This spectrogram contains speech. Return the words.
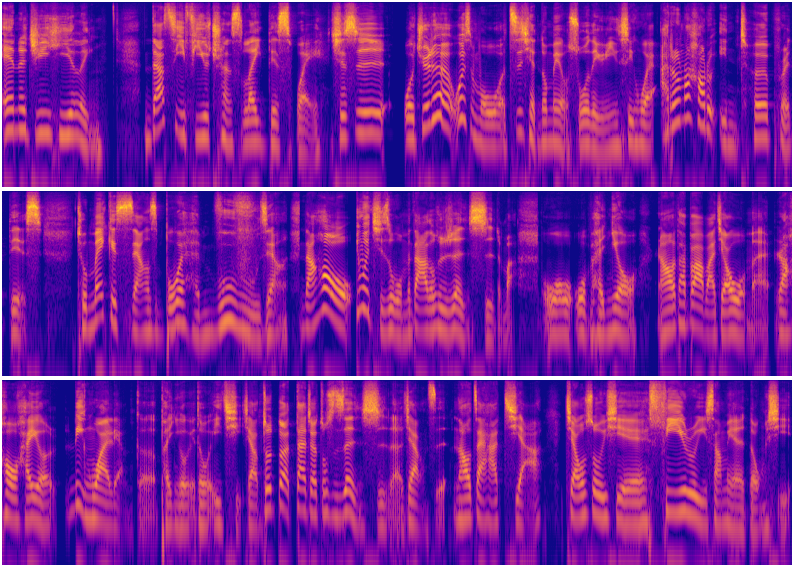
energy healing。That's if you translate this way。其实我觉得为什么我之前都没有说的原因，是因为 I don't know how to interpret this to make it sounds 不会很 woo woo 这样。然后因为其实我们大家都是认识的嘛，我我朋友，然后他爸爸教我们，然后还有另外两个朋友也都一起这样，都对大家都是认识的这样子。然后在他家教授一些 theory 上面的东西，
